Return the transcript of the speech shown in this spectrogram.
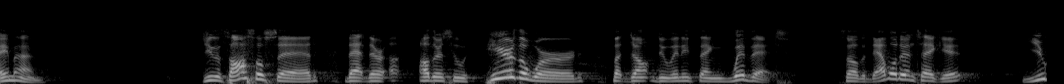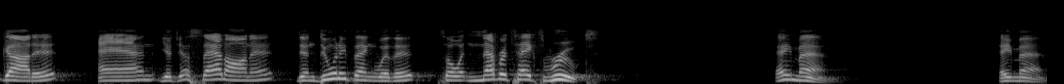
Amen. Jesus also said that there are others who hear the word but don't do anything with it. So the devil didn't take it, you got it, and you just sat on it, didn't do anything with it, so it never takes root. Amen. Amen.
